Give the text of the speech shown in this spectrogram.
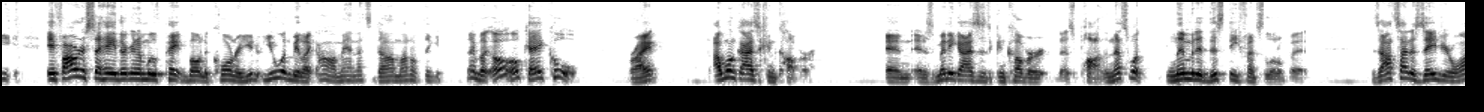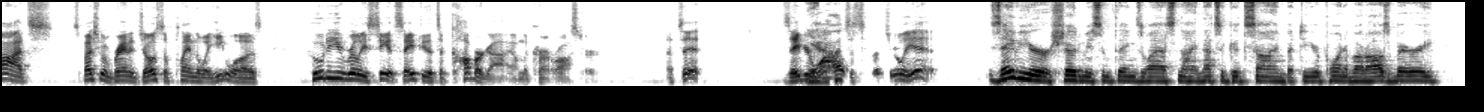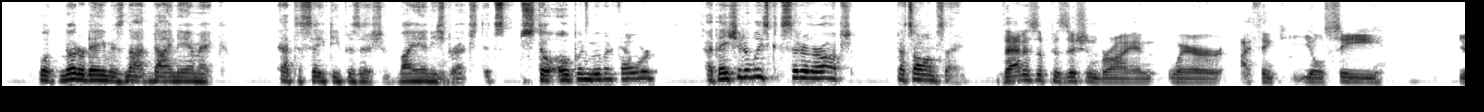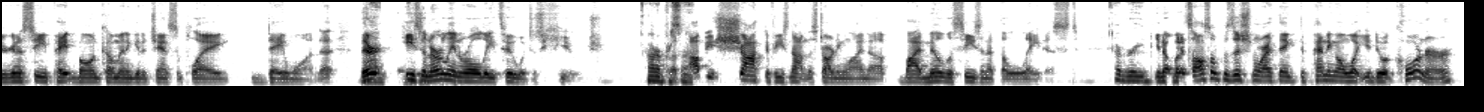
if I were to say, "Hey, they're going to move Peyton Bowen to corner," you you wouldn't be like, "Oh man, that's dumb." I don't think. they'd be like, "Oh, okay, cool," right? I want guys that can cover, and, and as many guys as it can cover as possible, and that's what limited this defense a little bit. Is outside of Xavier Watts, especially when Brandon Joseph playing the way he was, who do you really see at safety that's a cover guy on the current roster? That's it. Xavier Yeah, Watts. That's, that's really it. Xavier showed me some things last night, and that's a good sign. But to your point about Ausberry, look, Notre Dame is not dynamic at the safety position by any Mhm. stretch. It's still open moving forward. Uh, They should at least consider their option. That's all I'm saying. that is a position, Brian, where I think you'll see you're going to see Peyton Bowen come in and get a chance to play day one. Uh, There, he's an early enrollee too, which is huge. Hundred percent I'll be shocked if he's not in the starting lineup by middle of the season at the latest. agreed. You know, but it's also a position where I think, depending on what you do at corner,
